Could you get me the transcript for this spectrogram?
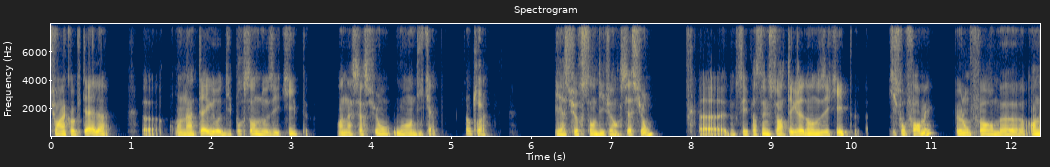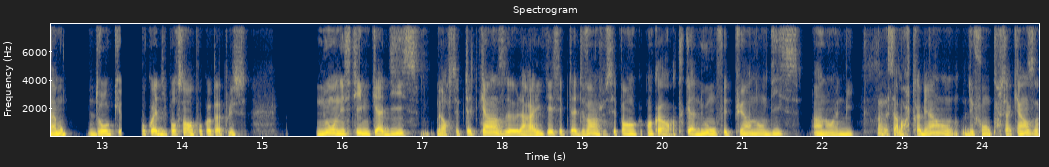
Sur un cocktail, on intègre 10% de nos équipes en insertion ou en handicap. Bien sûr, sans différenciation. donc, c'est des personnes qui sont intégrées dans nos équipes, qui sont formées, que l'on forme en amont. Donc, pourquoi 10% Pourquoi pas plus? Nous, on estime qu'à 10, alors c'est peut-être 15, la réalité c'est peut-être 20, je ne sais pas encore. En tout cas, nous, on fait depuis un an 10, un an et demi. Euh, ça marche très bien, des fois on pousse à 15.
